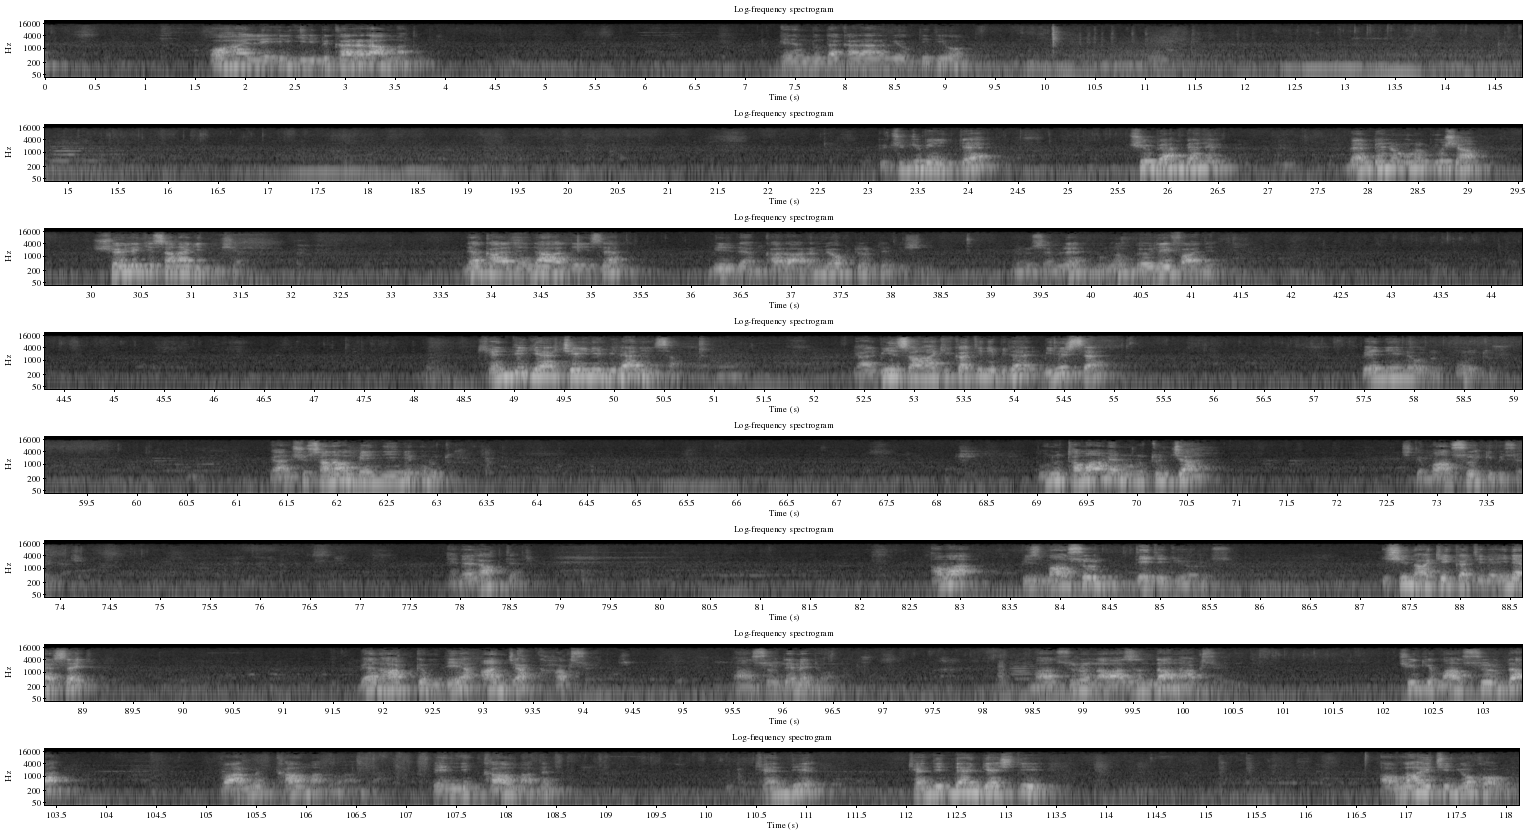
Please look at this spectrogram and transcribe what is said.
o halle ilgili bir karar almadım. Benim bunda kararım yok dediği o. Üçüncü beyitte şu ben beni ben beni unutmuşam şöyle ki sana gitmişem. Ne kalde ne haldeysem bir dem kararım yoktur dedi şimdi. Yunus Emre bunu böyle ifade etti. Kendi gerçeğini bilen insan yani bir insan hakikatini bile, bilirse benliğini unutur. Yani şu sanal benliğini unutur. Bunu tamamen unutunca işte Mansur gibi söyler. Enel hak der. Ama biz Mansur dedi diyoruz. İşin hakikatine inersek ben hakkım diye ancak hak söyler. Mansur demedi onu. Mansur'un ağzından hak söyledi. Çünkü Mansur'da varlık kalmadı o anda. Benlik kalmadı. Kendi kendinden geçti. Allah için yok oldu.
